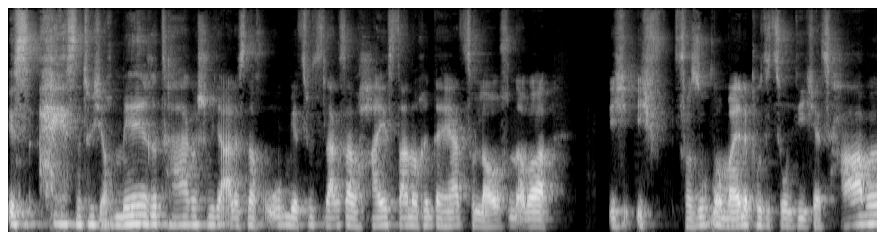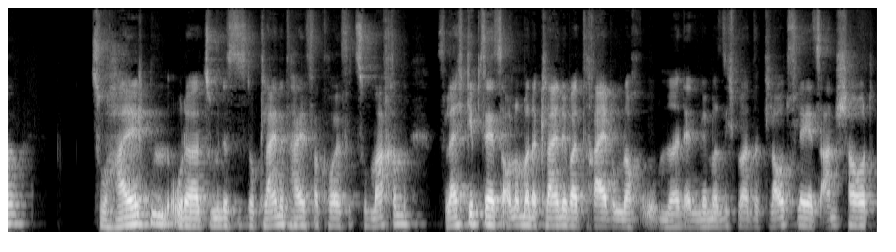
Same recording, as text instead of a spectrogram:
Ist ah, jetzt natürlich auch mehrere Tage schon wieder alles nach oben. Jetzt wird es langsam heiß, da noch hinterher zu laufen. Aber ich, ich versuche noch meine Position, die ich jetzt habe, zu halten oder zumindest noch kleine Teilverkäufe zu machen. Vielleicht gibt es ja jetzt auch nochmal eine kleine Übertreibung nach oben, ne? denn wenn man sich mal eine Cloudflare jetzt anschaut,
